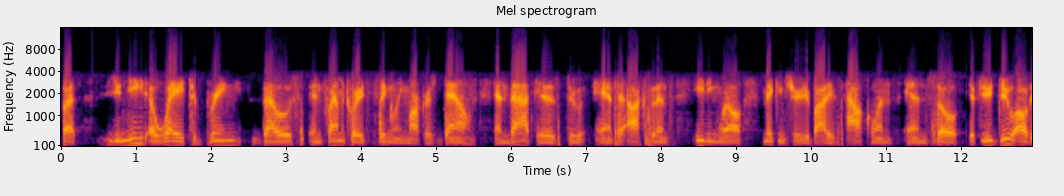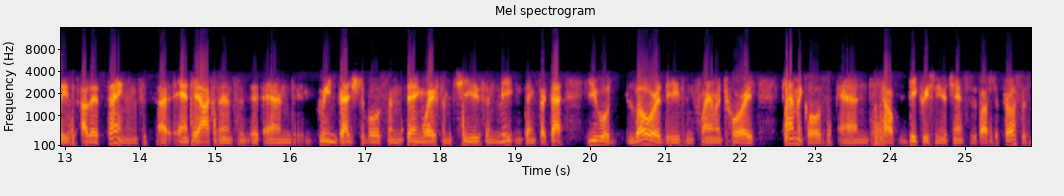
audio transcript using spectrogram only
But you need a way to bring those inflammatory signaling markers down, and that is through antioxidants eating well, making sure your body's alkaline. And so if you do all these other things, uh, antioxidants and, and green vegetables and staying away from cheese and meat and things like that, you will lower these inflammatory chemicals and help decreasing your chances of osteoporosis,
